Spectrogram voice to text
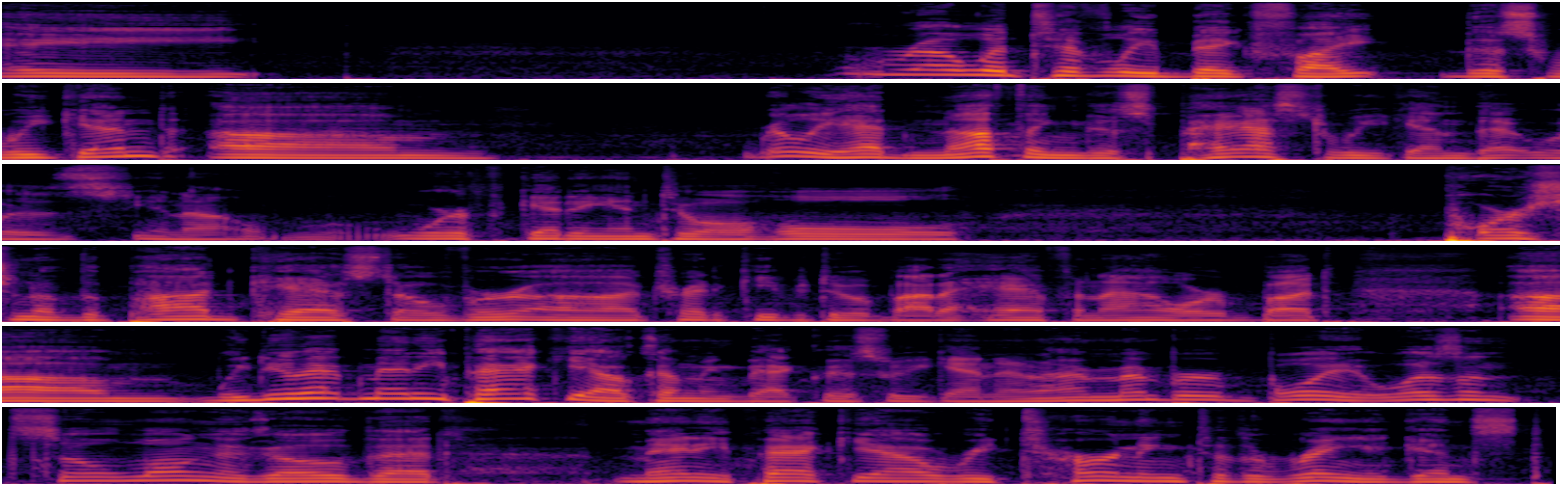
a relatively big fight this weekend. Um, really had nothing this past weekend that was, you know, worth getting into a whole portion of the podcast over. Uh, try to keep it to about a half an hour, but um, we do have Manny Pacquiao coming back this weekend, and I remember, boy, it wasn't so long ago that Manny Pacquiao returning to the ring against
